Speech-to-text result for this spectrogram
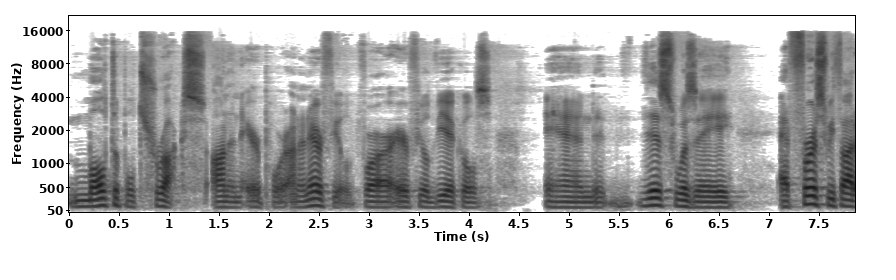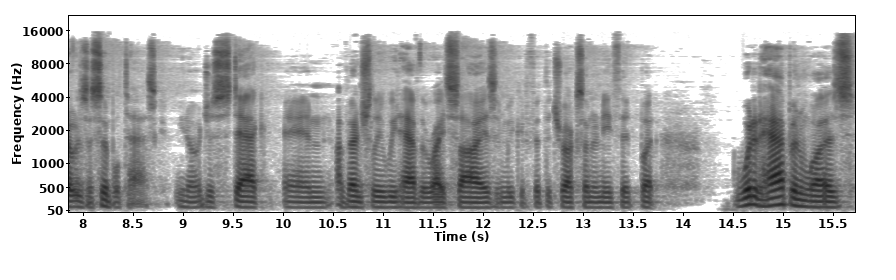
multiple trucks on an airport, on an airfield for our airfield vehicles. And this was a, at first we thought it was a simple task, you know, just stack and eventually we'd have the right size and we could fit the trucks underneath it. But what had happened was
